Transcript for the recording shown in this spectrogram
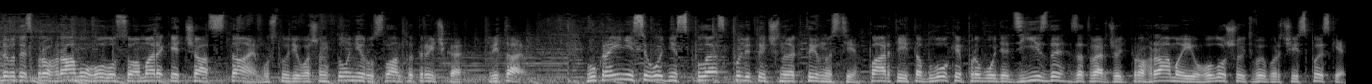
Ви дивитесь програму Голосу Америки Час Тайм у студії Вашингтоні. Руслан Петричка. Вітаю. В Україні сьогодні сплеск політичної активності. Партії та блоки проводять з'їзди, затверджують програми і оголошують виборчі списки.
